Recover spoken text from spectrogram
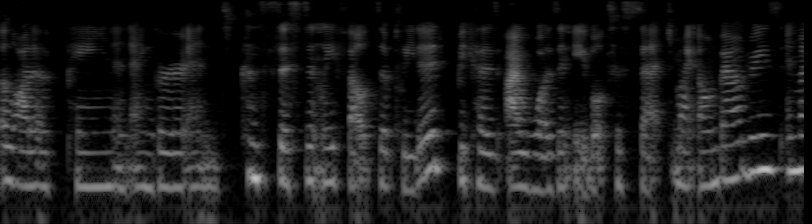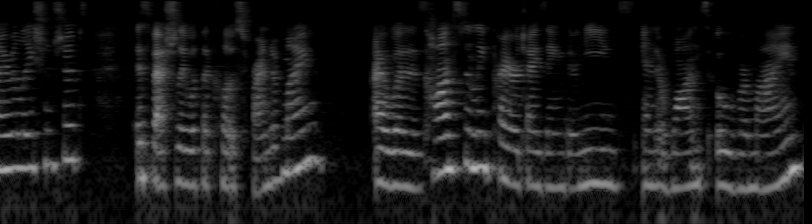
a lot of pain and anger and consistently felt depleted because I wasn't able to set my own boundaries in my relationships, especially with a close friend of mine. I was constantly prioritizing their needs and their wants over mine.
